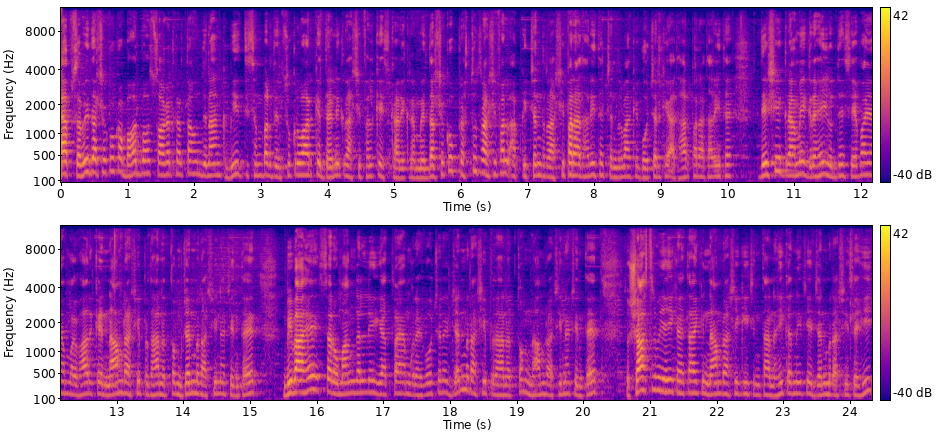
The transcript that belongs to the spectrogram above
आप सभी दर्शकों का बहुत बहुत स्वागत करता हूँ दिनांक 20 दिसंबर दिन शुक्रवार के दैनिक राशिफल के इस कार्यक्रम में। दर्शकों, प्रस्तुत राशिफल आपकी चंद्र राशि पर आधारित है, चंद्रमा के गोचर के आधार पर आधारित है। देशे ग्रामे ग्रह, युद्ध, सेवा या व्यवहार के नाम राशि प्रधानत्व, जन्म राशि न चिंतित। विवाहे, सर्वमांगल्य, यात्रायाम, ग्रह गोचर, जन्म राशि प्रधानत्व, नाम राशि न चिंतित। तो शास्त्र भी यही कहता है कि नाम राशि की चिंता नहीं करनी चाहिए, जन्म राशि से ही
